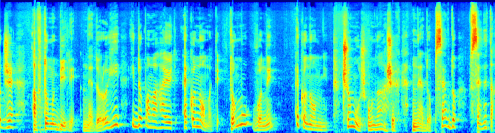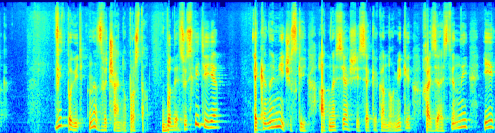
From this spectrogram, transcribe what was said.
Отже, автомобілі недорогі і допомагають економити, тому вони економні. Чому ж у наших недопсевдо все не так? Відповідь надзвичайно проста. Бо десь у світі є экономический, относящийся к экономике, хозяйственный и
